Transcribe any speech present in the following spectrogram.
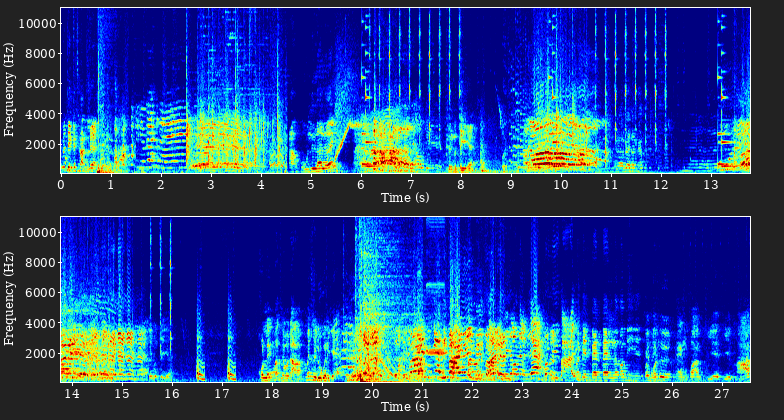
เป็นเด็กกระฉันเลยพี่ดิวได้คะแนน อ้าวกูเรือเลย โอเค เครื่องดนตรีอะเราด้วยทั้งนั้นเฮ้ยเนี่ยเนี่ยเนี่ยเนี่ยเนี่ยเล่นดนตรีอะคนเล่นหมาเทวดาไม่เคยดูกันอีกแยะไม่มึงอธิบายไอ้มีสาสายยเดีเดียยววเนี่ยเนี่ยมันมีสายมันเป็นแบนๆแล้ว ก็มีเกมนี้คือแห่งความครีเอทีฟครับ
